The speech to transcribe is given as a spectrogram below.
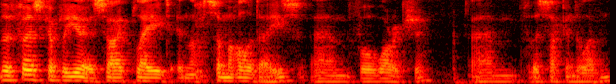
the first couple of years, I played in the summer holidays um, for Warwickshire um, for the second 11.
